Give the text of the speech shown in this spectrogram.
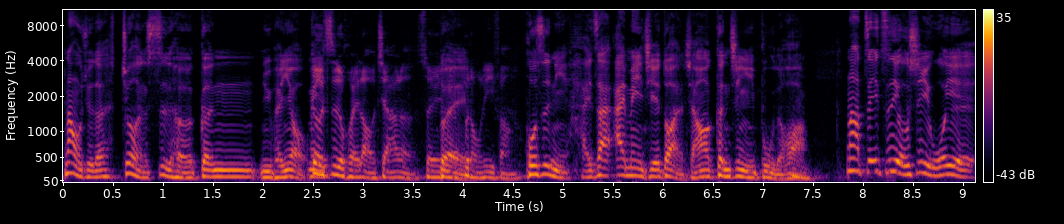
那我觉得就很适合跟女朋友各自回老家了，所以对不同地方，或是你还在暧昧阶段，想要更进一步的话，嗯、那这一支游戏我也。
